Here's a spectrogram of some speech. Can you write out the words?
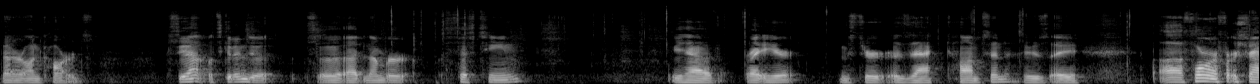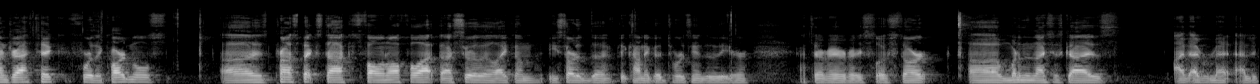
that are on cards. So yeah, let's get into it. So at number 15, we have right here, Mr. Zack Thompson, who's a uh, former first round draft pick for the Cardinals. Uh, his prospect stock has fallen off a lot, but I still really like him. He started to get kind of good towards the end of the year after a very, very slow start. Uh, one of the nicest guys I've ever met at a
